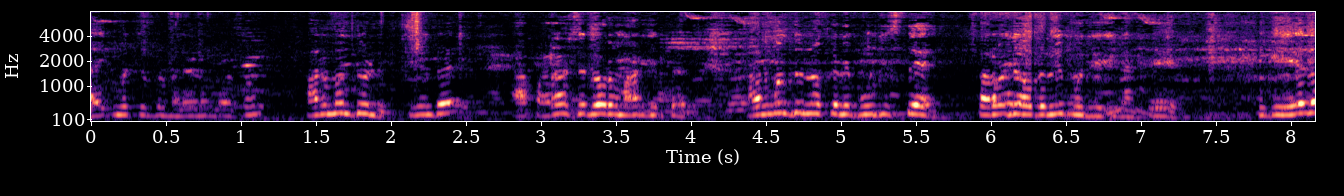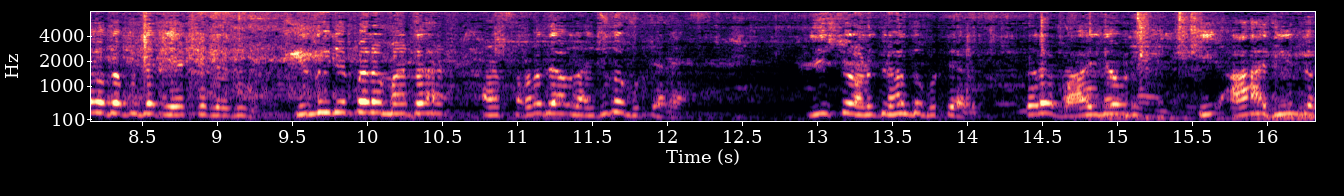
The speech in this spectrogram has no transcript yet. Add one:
ఐకమత్యంతో మెలగడం కోసం హనుమంతుడిని ఎందుకంటే ఆ పరాశర ద్వారా మాట చెప్పారు. హనుమంతుడిని ఒక్కరిని పూజిస్తే సర్వదేవతల్ని పూజించినట్టే. ఇంక ఏ దేవత పూజ చేయక్కర్లేదు. ఎందుకు చెప్పారా మాట ఆ సర్వదేవత అంచుతో పుట్టారా. ఈశ్వరు అనుగ్రహంతో పుట్టారు. సరే వాయుదేవుడు ఈ ఆ దీంట్లో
